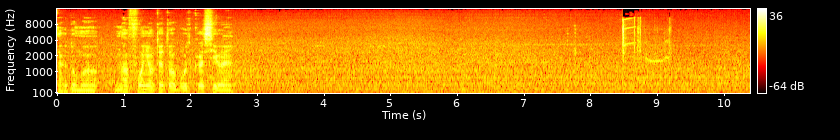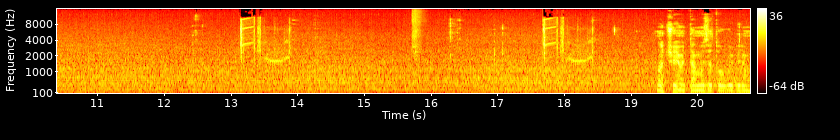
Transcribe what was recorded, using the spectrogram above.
Так, думаю, фоне вот этого будет красивое. Ну, что-нибудь там из этого выберем.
